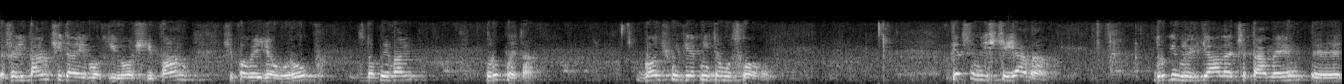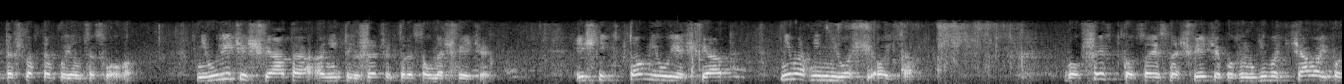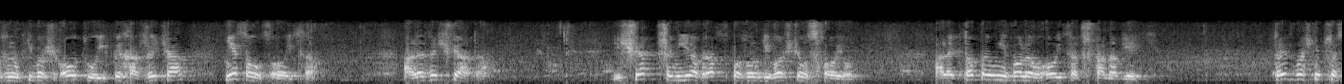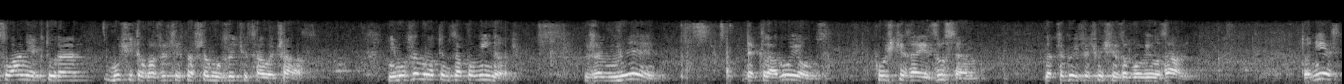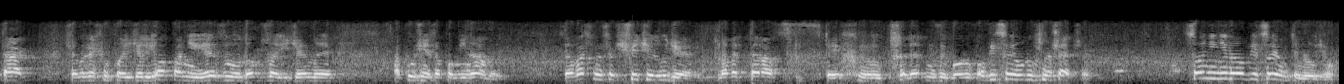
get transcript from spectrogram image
Jeżeli Pan Ci daje możliwości, Pan Ci powiedział rób, zdobywaj, róbmy tak. Bądźmy wierni temu słowu. W pierwszym liście Jana, w drugim rozdziale czytamy y, też następujące słowa. Nie mówicie świata, ani tych rzeczy, które są na świecie. Jeśli kto miłuje świat, nie ma w nim miłości Ojca. Bo wszystko, co jest na świecie, pożądliwość ciała i pożądliwość oczu i pycha życia, nie są z Ojca, ale ze świata. I świat przemija wraz z pożądliwością swoją. Ale kto pełni wolę Ojca, trwa na wieki. To jest właśnie przesłanie, które musi towarzyszyć naszemu życiu cały czas. Nie możemy o tym zapominać, że my, deklarując pójście za Jezusem, do czegoś żeśmy się zobowiązali. To nie jest tak, że my żeśmy powiedzieli, o Panie Jezu, dobrze idziemy, a później zapominamy. Zobaczmy, że w świecie ludzie, nawet teraz w tych y, przededniu wyborów, obiecują różne rzeczy. Co oni nie naobiecują tym ludziom?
